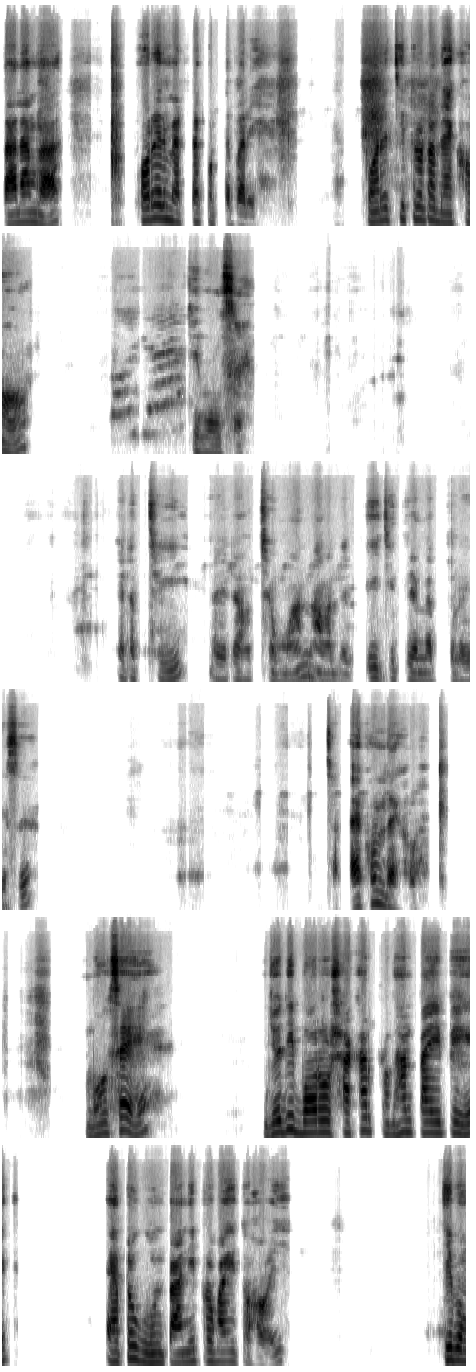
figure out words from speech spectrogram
তাহলে আমরা পরের ম্যাথটা করতে পারি। পরের চিত্রটা দেখো। কি বলছে? এটা থ্রি এটা হচ্ছে ওয়ান আমাদের এই চিত্রের ম্যাপ চলে গেছে। আচ্ছা এখন দেখো। বলছে, যদি বড় শাখার প্রধান পাইপের এত গুণ পানি প্রবাহিত হয় এবং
